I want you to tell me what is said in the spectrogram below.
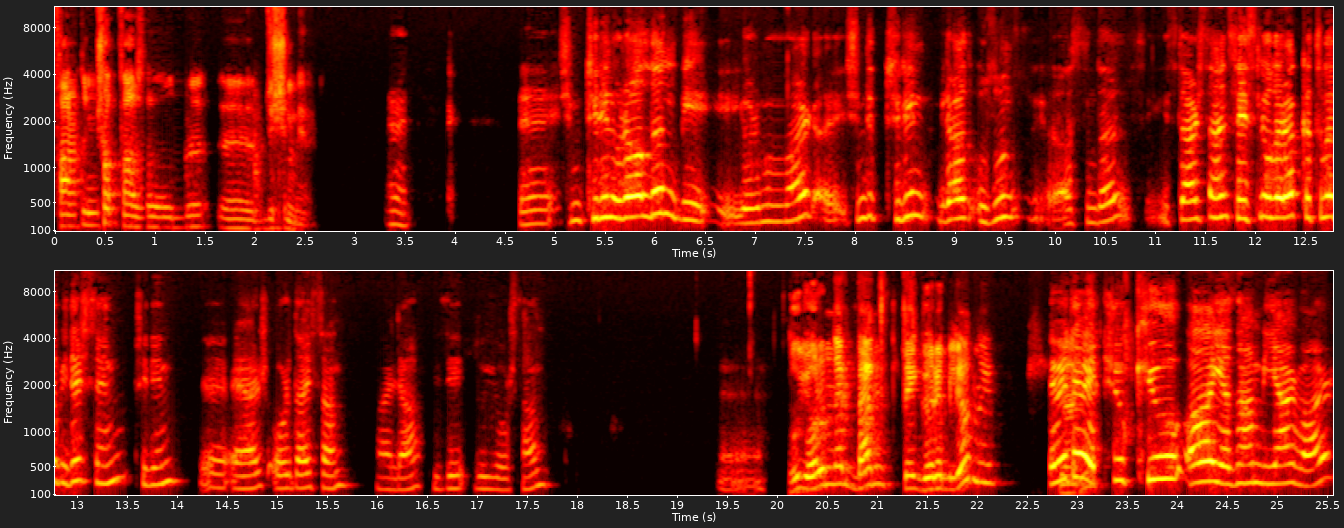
farklı çok fazla olduğunu e, düşünmüyorum. Evet. E, şimdi Tülin Ural'ın bir yorumu var. E, şimdi Tülin biraz uzun aslında. İstersen sesli olarak katılabilirsin Tülin e, eğer oradaysan hala bizi duyuyorsan. Bu yorumları ben de görebiliyor muyum? Evet yani... evet şu QA yazan bir yer var.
